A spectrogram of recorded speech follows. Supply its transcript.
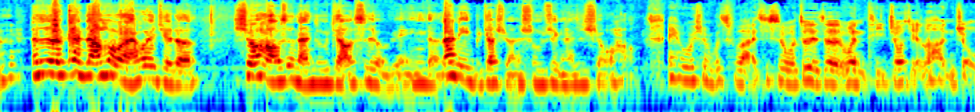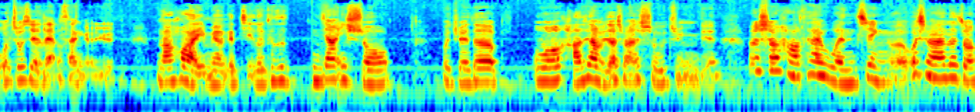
但是看到后来会觉得修豪是男主角是有原因的。那你比较喜欢舒俊还是修豪？哎、欸，我选不出来。其实我纠结这个问题纠结了很久，我纠结了两三个月，然后后来也没有一个结论。可是你这样一说，我觉得我好像比较喜欢书君一点，我说好太文静了，我喜欢那种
